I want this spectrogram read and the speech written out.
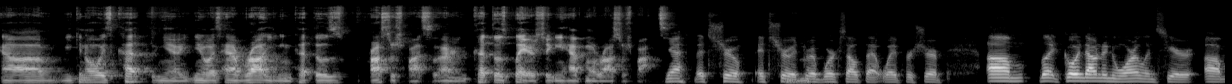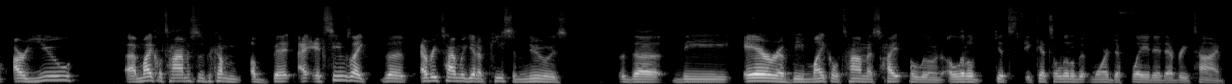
uh, you can always cut. You know, you can always have raw. You can cut those roster spots. I mean, cut those players so you can have more roster spots. Yeah, it's true. It's true. Mm-hmm. It works out that way for sure. Um, but going down to New Orleans here, um, are you? Uh, Michael Thomas has become a bit. It seems like the every time we get a piece of news, the the air of the Michael Thomas hype balloon a little gets it gets a little bit more deflated every time.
